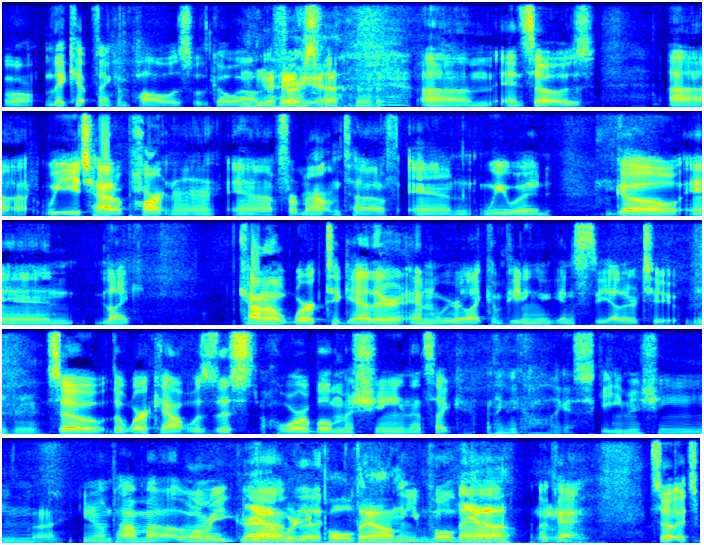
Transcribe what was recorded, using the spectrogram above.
Well, they kept thinking Paul was with go wild at first, Yeah. um, and so it was. Uh, we each had a partner uh, for mountain tough, and we would go and like kind of work together and we were like competing against the other 2 Mm-hmm. So the workout was this horrible machine that's like I think they call it like a ski machine. Okay. You know what I'm talking about? The one where you grab Yeah, where you pull down. and you pull down. Yeah. Okay. So it's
